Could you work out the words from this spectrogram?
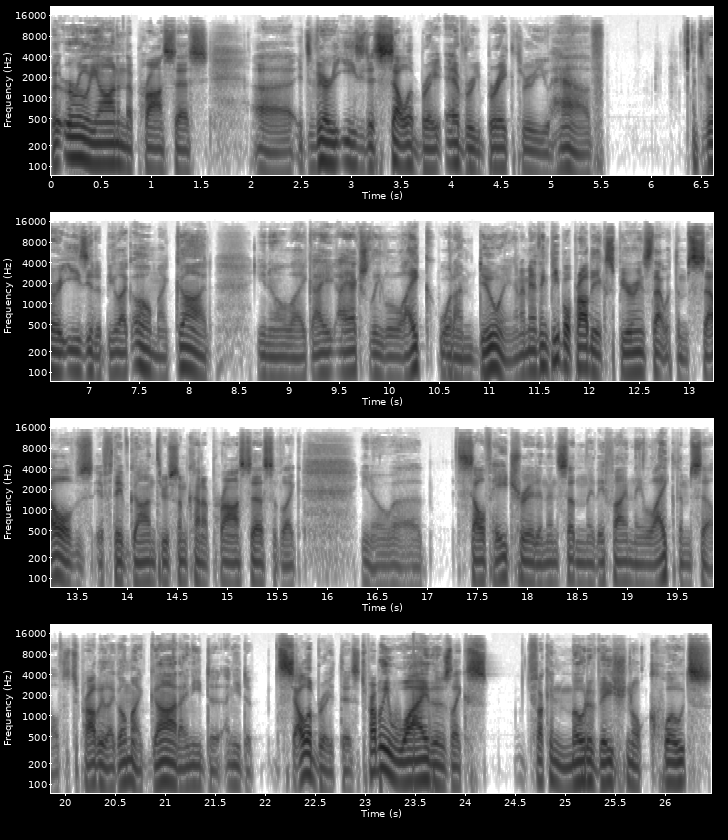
But early on in the process, uh, it's very easy to celebrate every breakthrough you have. It's very easy to be like, oh my God, you know, like I, I actually like what I'm doing. And I mean, I think people probably experience that with themselves if they've gone through some kind of process of like, you know, uh, self hatred and then suddenly they find they like themselves. It's probably like, oh my God, I need to, I need to celebrate this. It's probably why those like s- fucking motivational quotes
